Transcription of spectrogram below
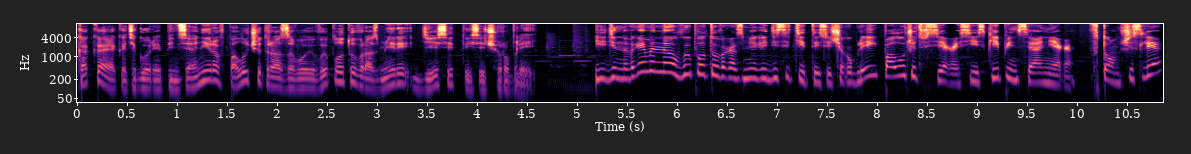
Какая категория пенсионеров получит разовую выплату в размере 10 тысяч рублей? Единовременную выплату в размере 10 тысяч рублей получат все российские пенсионеры, том числе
